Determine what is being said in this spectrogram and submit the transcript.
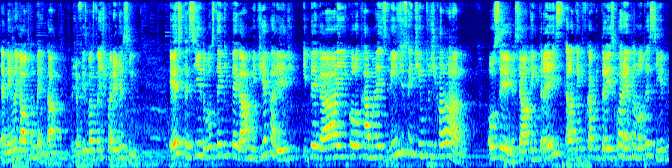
É bem legal também, tá? Eu já fiz bastante parede assim. Esse tecido você tem que pegar, medir a parede e pegar e colocar mais 20 centímetros de cada lado. Ou seja, se ela tem 3, ela tem que ficar com 3,40 no tecido,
